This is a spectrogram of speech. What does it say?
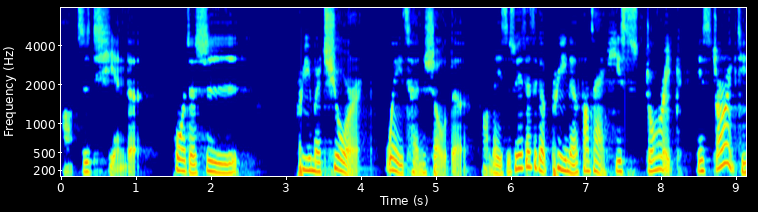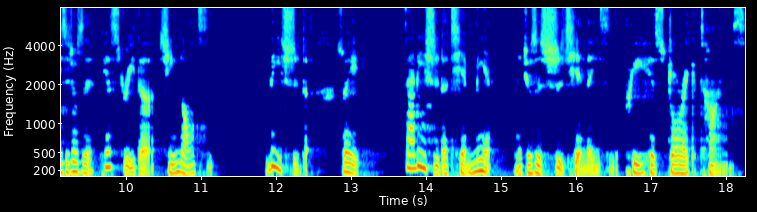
啊，之前的，或者是 premature 未成熟的啊，类似。所以在这个 pre 呢，放在 historic，historic 其实就是 history 的形容词，历史的。所以在历史的前面，那就是史前的意思，prehistoric times。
